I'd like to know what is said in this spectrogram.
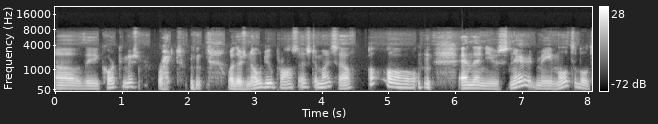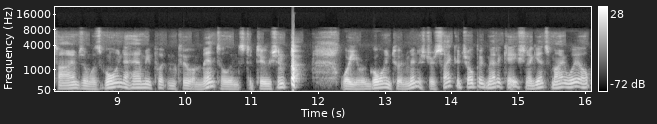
of the court commissioner, right. where there's no due process to myself, oh, and then you snared me multiple times and was going to have me put into a mental institution where you were going to administer psychotropic medication against my will.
